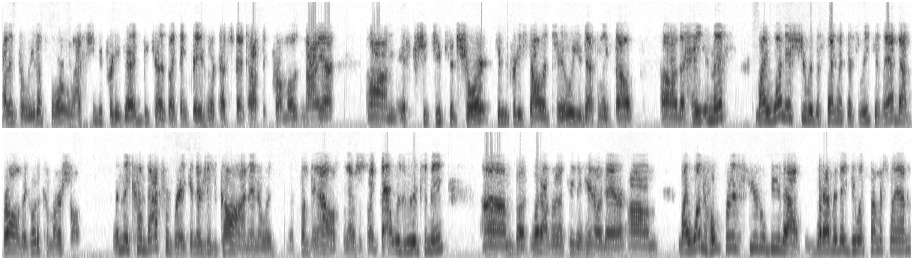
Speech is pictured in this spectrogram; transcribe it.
I think the lead up for it will actually be pretty good because I think Baszler cuts fantastic promos. Nia, um, if she keeps it short, can be pretty solid too. You definitely felt uh, the hate in this. My one issue with the segment this week is they had that brawl, they go to commercial, then they come back from break and they're just gone, and it was something else, and I was just like, that was weird to me. Um, but whatever, that's neither here nor there. Um, my one hope for this feud will be that whatever they do at SummerSlam,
